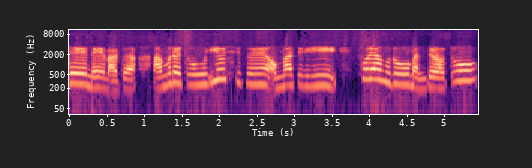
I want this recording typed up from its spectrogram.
네, 네, 맞아요. 아무래도 이유식은 엄마들이 소량으로 만들어도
